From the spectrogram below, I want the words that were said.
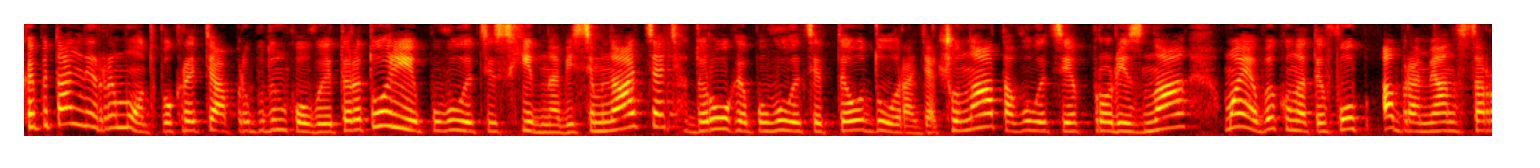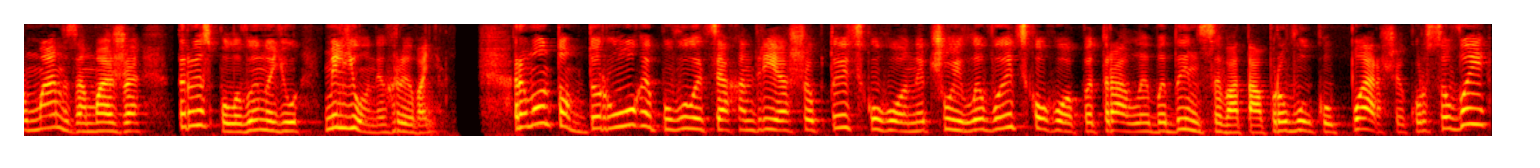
Капітальний ремонт покриття прибудинкової території по вулиці Східна, 18, дороги по вулиці Теодора Дячуна та вулиці Прорізна має виконати ФОП Абрамян Сармен за майже 3,5 мільйони гривень. Ремонтом дороги по вулицях Андрія Шептицького, Нечуй Левицького, Петра Лебединцева та провулку Перший курсовий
